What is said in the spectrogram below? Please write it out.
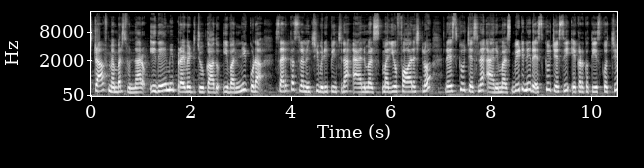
స్టాఫ్ మెంబర్స్ ఉన్నారు. ఇదేమీ ప్రైవేట్ జూ కాదు. ఇవన్నీ కూడా సర్కస్ల నుంచి విడిపించిన యానిమల్స్ మరియు ఫారెస్ట్లో రెస్క్యూ చేసిన యానిమల్స్. వీటిని రెస్క్యూ చేసి ఇక్కడకు తీసుకొచ్చి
